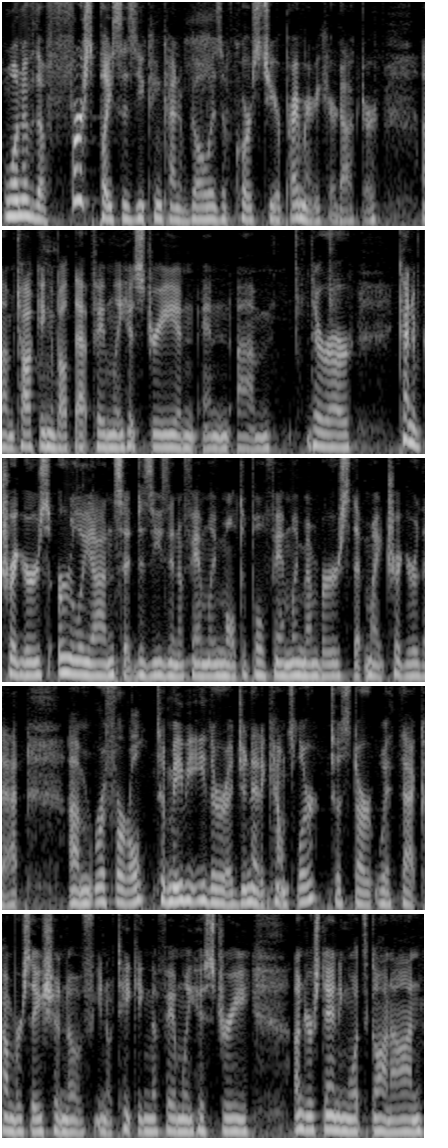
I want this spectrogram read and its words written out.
one of the first places you can kind of go is, of course, to your primary care doctor, um, talking about that family history, and and um, there are kind of triggers early onset disease in a family, multiple family members that might trigger that um, referral to maybe either a genetic counselor to start with that conversation of you know taking the family history, understanding what's gone on.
